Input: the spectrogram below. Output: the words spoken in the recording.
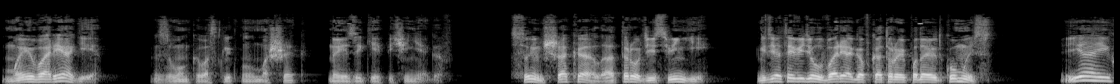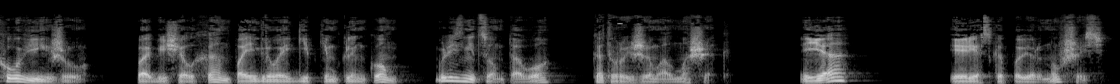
«Мы варяги», — звонко воскликнул Машек на языке печенегов. «Сын шакала, отродье свиньи. Где ты видел варягов, которые подают кумыс?» «Я их увижу», — пообещал хан, поигрывая гибким клинком, близнецом того, который сжимал Машек. «Я и, резко повернувшись,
